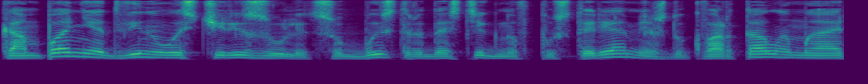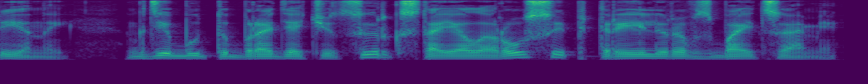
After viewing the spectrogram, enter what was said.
Компания двинулась через улицу, быстро достигнув пустыря между кварталом и ареной — где будто бродячий цирк стояла россыпь трейлеров с бойцами.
